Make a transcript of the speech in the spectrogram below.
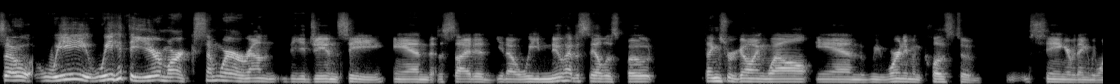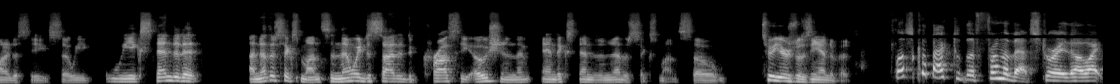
So we we hit the year mark somewhere around the Aegean Sea and decided, you know, we knew how to sail this boat. Things were going well, and we weren't even close to seeing everything we wanted to see. So we we extended it another six months, and then we decided to cross the ocean and, and extended another six months. So two years was the end of it. Let's go back to the front of that story, though. I,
